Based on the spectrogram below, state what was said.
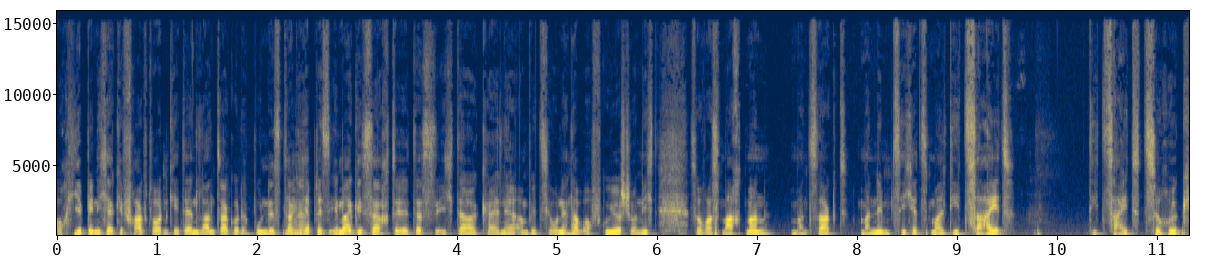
auch hier bin ich ja gefragt worden, geht er in den Landtag oder Bundestag? Mhm. Ich habe das immer gesagt, äh, dass ich da keine Ambitionen habe, auch früher schon nicht. So was macht man? Man sagt, man nimmt sich jetzt mal die Zeit, die Zeit zurück,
